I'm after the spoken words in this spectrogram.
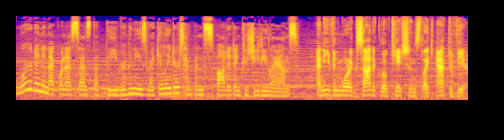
Word in Anequina says that the Rimonese regulators have been spotted in Khajiit lands. And even more exotic locations like Akavir.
